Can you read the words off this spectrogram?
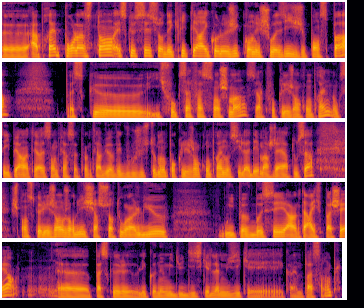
Euh, après, pour l'instant, est-ce que c'est sur des critères écologiques qu'on ait choisi? Je pense pas, parce que il faut que ça fasse son chemin. C'est-à-dire qu'il faut que les gens comprennent. Donc, c'est hyper intéressant de faire cette interview avec vous justement pour que les gens comprennent aussi la démarche derrière tout ça. Je pense que les gens aujourd'hui cherchent surtout un lieu où ils peuvent bosser à un tarif pas cher, euh, parce que l'économie du disque et de la musique est quand même pas simple.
